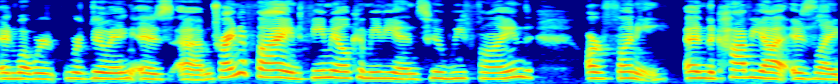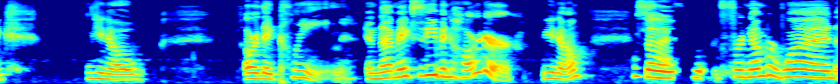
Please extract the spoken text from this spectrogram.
and what we're we're doing is um, trying to find female comedians who we find are funny. And the caveat is like, you know, are they clean? And that makes it even harder, you know? So for number one,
